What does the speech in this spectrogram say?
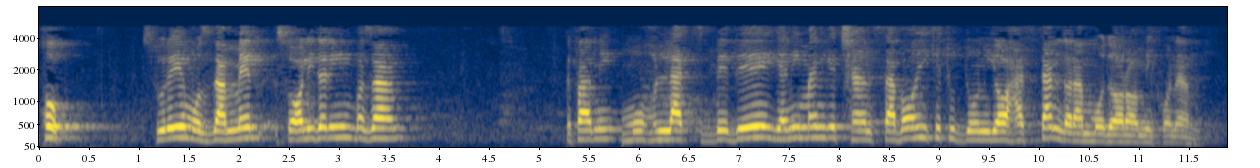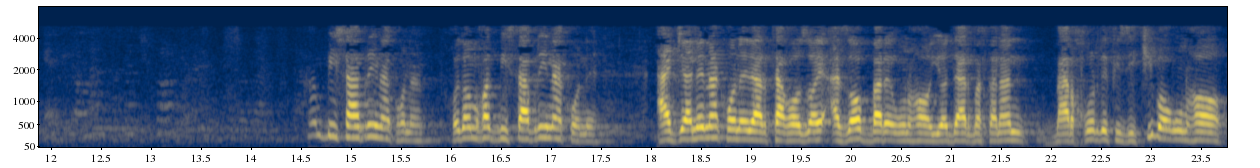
خب سوره مزمل سوالی داریم بازم؟ بفرمی. مهلت بده یعنی من یه چند سباهی که تو دنیا هستن دارم مدارا می‌کنم. هم بی صبری نکنن. خدا می‌خواد بی صبری نکنه. عجله نکنه در تقاضای عذاب برای اونها یا در مثلا برخورد فیزیکی با اونها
